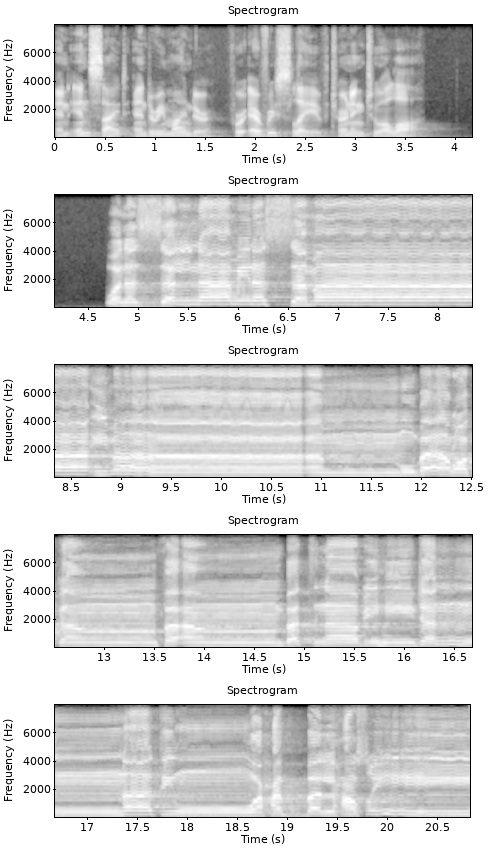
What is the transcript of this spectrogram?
An insight and a reminder for every slave turning to Allah. ونزلنا من السماء ماء مباركا فأنبتنا به جنات وحب الحصيد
